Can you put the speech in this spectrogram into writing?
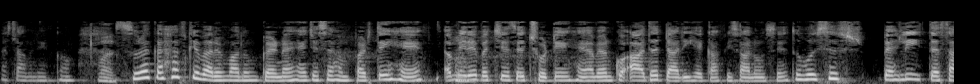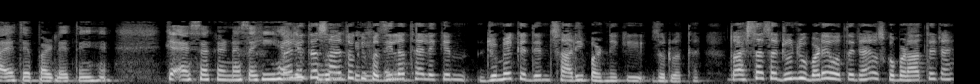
السلام علیکم۔ سورہ کہف کے بارے میں معلوم کرنا ہے جیسے ہم پڑھتے ہیں اب میرے بچے سے چھوٹے ہیں میں ان کو عادت ڈالی ہے کافی سالوں سے تو وہ صرف پہلی دسایتیں پڑھ لیتے ہیں کہ ایسا کرنا صحیح ہے پہلی کے کی فضیلت ہے لیکن جمعے کے دن ساری پڑھنے کی ضرورت ہے۔ تو ایسا ایسا جون جو بڑے ہوتے جائیں اس کو بڑھاتے جائیں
